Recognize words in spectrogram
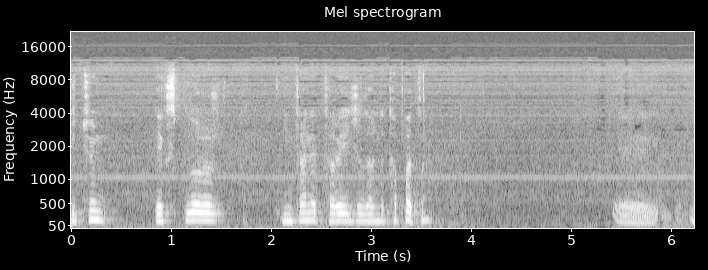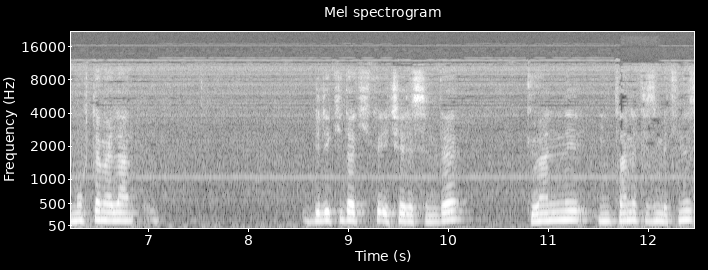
bütün Explorer internet tarayıcılarını kapatın. E, muhtemelen 1-2 dakika içerisinde güvenli internet hizmetiniz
